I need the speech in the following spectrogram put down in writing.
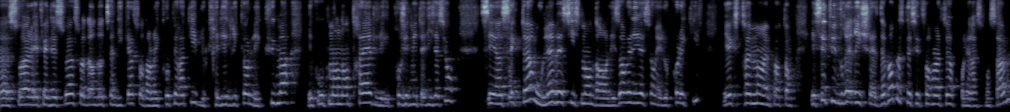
euh, soit à la FNSEA, soit dans d'autres syndicats, soit dans les coopératives, le crédit agricole, les CUMA, les groupements d'entraide, les projets de méthanisation. C'est un secteur où l'investissement dans les organisations et le collectif est extrêmement important. Et c'est une vraie richesse. D'abord parce que c'est formateur pour les responsables.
